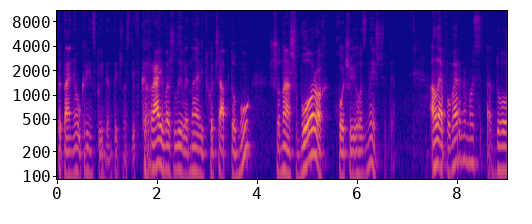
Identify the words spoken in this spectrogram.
Питання української ідентичності вкрай важливе навіть хоча б тому, що наш ворог хоче його знищити. Але повернемось до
